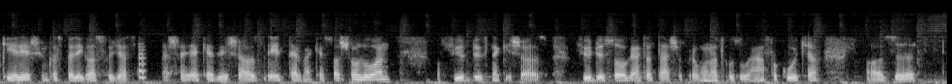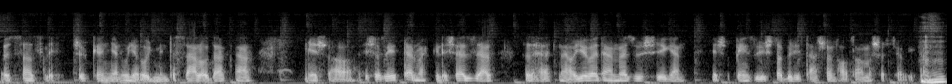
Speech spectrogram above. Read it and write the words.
kérésünk az pedig az, hogy a szálláshelyeket és az éttermekhez hasonlóan a fürdőknek és az fürdőszolgáltatásokra vonatkozó áfakultja az 5% csökkenjen ugyanúgy, mint a szállodáknál és, a, és az éttermeknél, és ezzel lehetne a jövedelmezőségen és a pénzügyi stabilitáson hatalmasat javítani. Uh-huh.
